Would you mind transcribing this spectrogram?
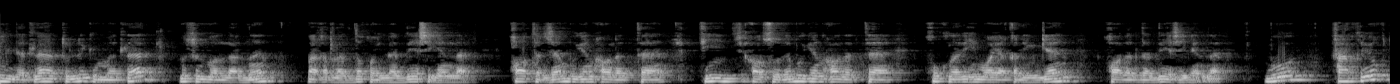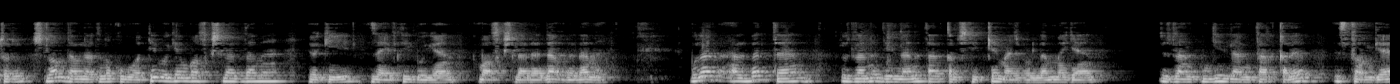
millatlar turli ummatlar musulmonlarni bag'irlarida qo'yinlarida yashaganlar. Xotirjam bo'lgan holatda tinch osuda bo'lgan holatda huquqlari himoya qilingan holatlarda yashaganlar. Bu farqi yo'qdir. Islom davlatini quvvatli bo'lgan bosqichlardami yoki zaiflik bo'lgan bosqichlari davridami? Bular albatta o'zlarini dinlarini tark qilishlikka majburlanmagan o'zlarini dinlarini tark qilib islomga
